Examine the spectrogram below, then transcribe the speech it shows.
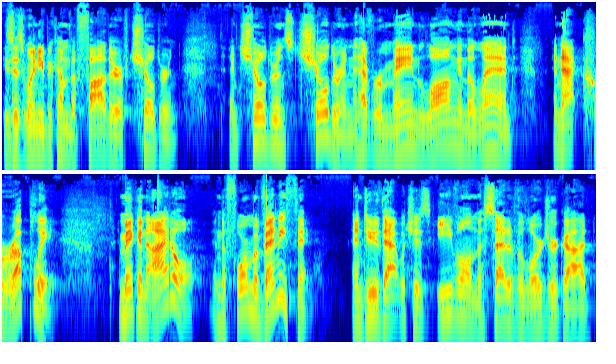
He says, When you become the father of children, and children's children have remained long in the land, and act corruptly, make an idol in the form of anything, and do that which is evil in the sight of the Lord your God,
